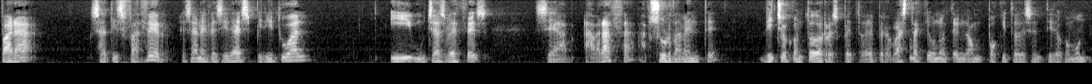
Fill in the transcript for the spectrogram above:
para satisfacer esa necesidad espiritual y muchas veces se abraza absurdamente dicho con todo respeto, ¿eh? pero basta que uno tenga un poquito de sentido común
